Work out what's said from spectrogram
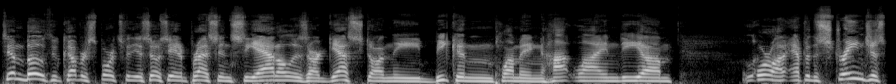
Tim Booth, who covers sports for the Associated Press in Seattle, is our guest on the Beacon Plumbing Hotline. The um, or after the strangest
